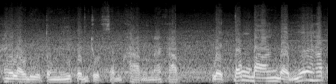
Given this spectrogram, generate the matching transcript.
ให้เราดูตรงนี้เป็นจุดสำคัญนะครับ เหล็กต้องบางแบบนี้ครับ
